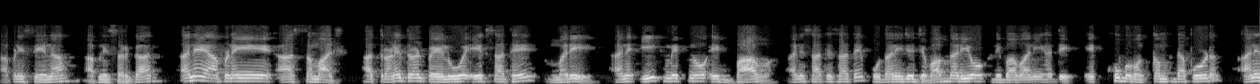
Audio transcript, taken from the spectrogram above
આપણી સેના, આપણી સરકાર અને આપણી સમાજ. આ ત્રણે ત્રણ પહેલુઓ એક સાથે મળી અને એકમેકનો એક ભાવ અને સાથે સાથે પોતાની જે જવાબદારીઓ નિભાવવાની હતી એ ખૂબ મક્કમતાપૂર્ણ અને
